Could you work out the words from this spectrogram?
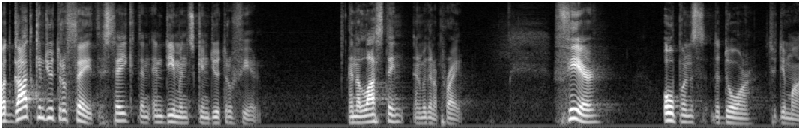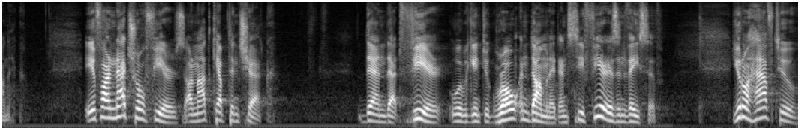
What God can do through faith, Satan and demons can do through fear. And the last thing, and we're going to pray. Fear opens the door to demonic. If our natural fears are not kept in check, then that fear will begin to grow and dominate. And see, fear is invasive. You don't have to,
